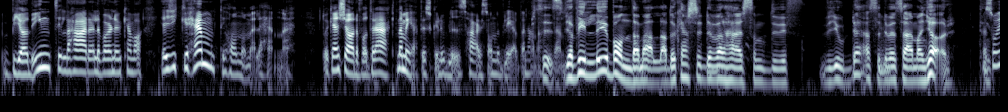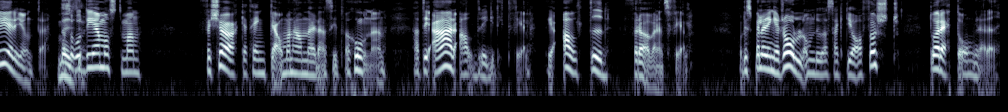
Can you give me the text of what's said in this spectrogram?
bjöd in till det här eller vad det nu kan vara. Jag gick ju hem till honom eller henne. Då kanske jag hade fått räkna med att det skulle bli så här som det blev den här Precis, natten. jag ville ju bonda med alla, då kanske det var det här som du vi gjorde, alltså det var så här man gör. Men så är det ju inte. Nej. Alltså, och det måste man försöka tänka om man hamnar i den situationen. Att det är aldrig ditt fel. Det är alltid förövarens fel. Och det spelar ingen roll om du har sagt ja först. Du har rätt att ångra dig.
